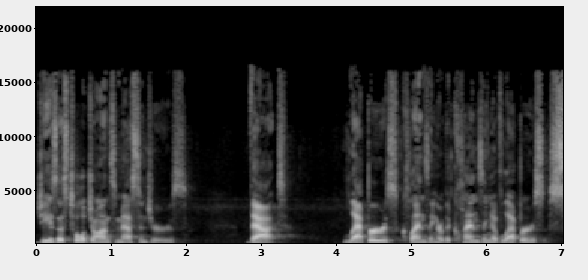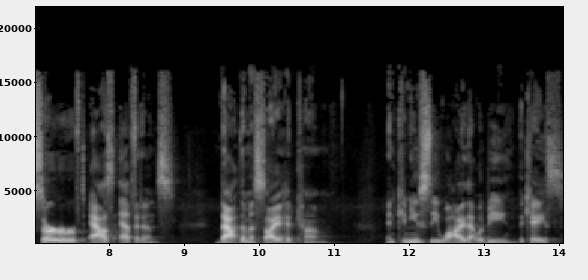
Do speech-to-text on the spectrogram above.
Jesus told John's messengers that lepers' cleansing or the cleansing of lepers served as evidence that the Messiah had come. And can you see why that would be the case?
